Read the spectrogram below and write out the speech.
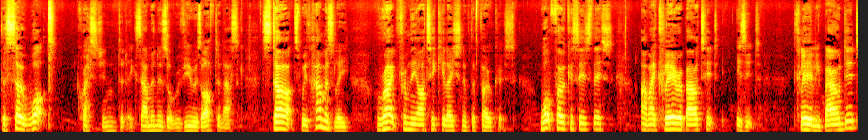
The so what question that examiners or reviewers often ask starts with Hammersley right from the articulation of the focus. What focus is this? Am I clear about it? Is it clearly bounded?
